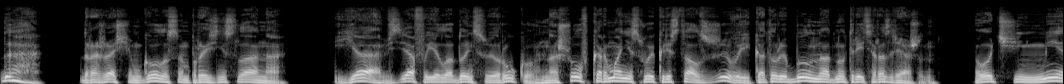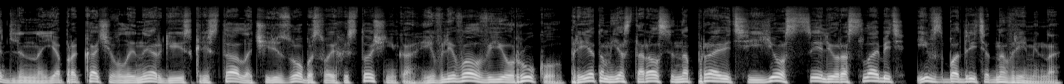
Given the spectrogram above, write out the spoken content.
«Да», — дрожащим голосом произнесла она. Я, взяв ее ладонь в свою руку, нашел в кармане свой кристалл с живой, который был на одну треть разряжен. Очень медленно я прокачивал энергию из кристалла через оба своих источника и вливал в ее руку, при этом я старался направить ее с целью расслабить и взбодрить одновременно.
